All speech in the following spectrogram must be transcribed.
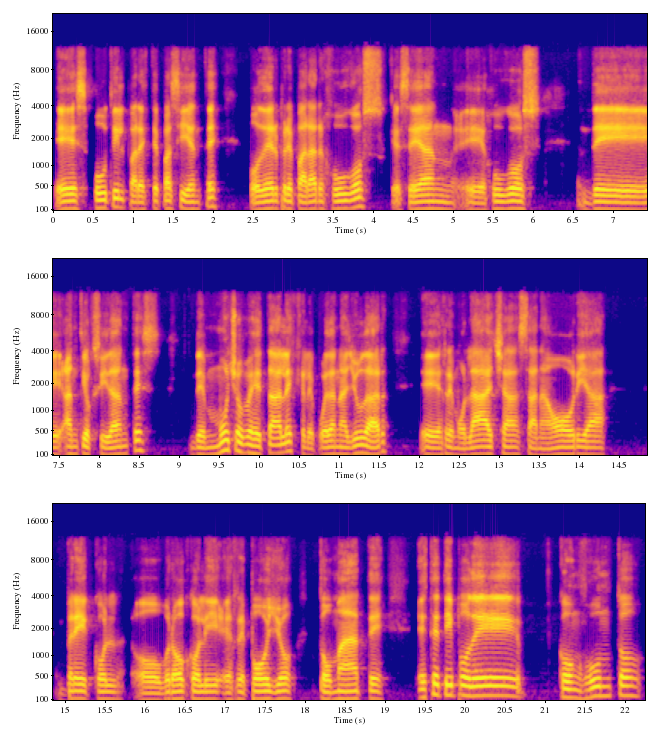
Es útil para este paciente poder preparar jugos que sean eh, jugos de antioxidantes, de muchos vegetales que le puedan ayudar, eh, remolacha, zanahoria, brécol o brócoli, eh, repollo, tomate, este tipo de conjunto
